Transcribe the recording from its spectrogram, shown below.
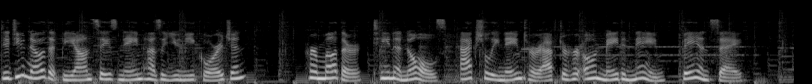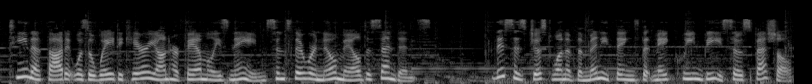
Did you know that Beyonce's name has a unique origin? Her mother, Tina Knowles, actually named her after her own maiden name, Beyonce. Tina thought it was a way to carry on her family's name since there were no male descendants. This is just one of the many things that make Queen Bee so special.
